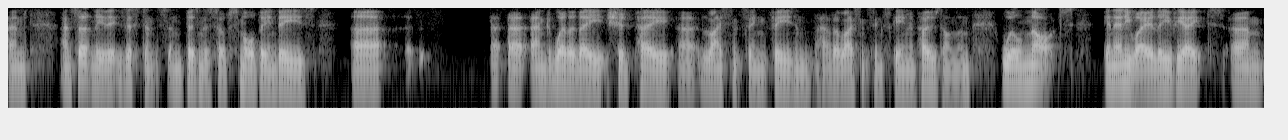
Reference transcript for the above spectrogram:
and, and certainly the existence and business of small B&Bs uh, uh, uh, and whether they should pay uh, licensing fees and have a licensing scheme imposed on them will not in any way alleviate um,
